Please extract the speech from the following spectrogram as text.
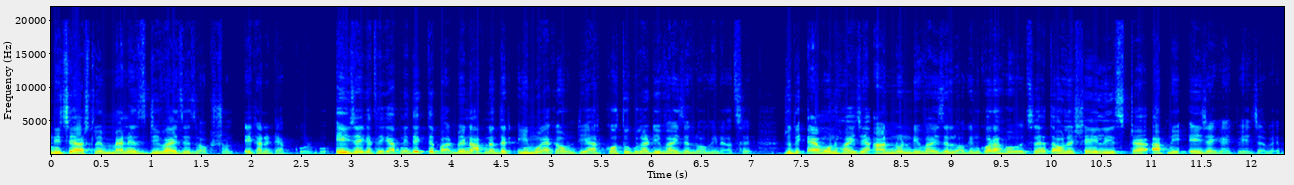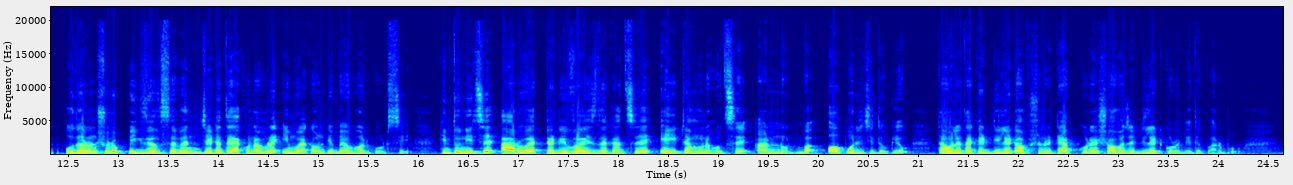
নিচে আসলে ম্যানেজ ডিভাইসেস অপশন এখানে ট্যাপ করব। এই জায়গা থেকে আপনি দেখতে পারবেন আপনাদের ইমো অ্যাকাউন্টটি আর কতগুলো ডিভাইসে লগ আছে। যদি এমন হয় যে আননোন ডিভাইসে লগ করা হয়েছে, তাহলে সেই লিস্টটা আপনি এই জায়গায় পেয়ে যাবেন। উদাহরণস্বরূপ পিক্সেল সেভেন যেটাতে এখন আমরা ইমো অ্যাকাউন্টটি ব্যবহার করছি। কিন্তু নিচে আরও একটা ডিভাইস দেখাচ্ছে, এইটা মনে হচ্ছে আননোন বা অপরিচিত কেউ। তাহলে তাকে ডিলেট অপশনে ট্যাপ করে সহজে ডিলেট করে দিতে পারব।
